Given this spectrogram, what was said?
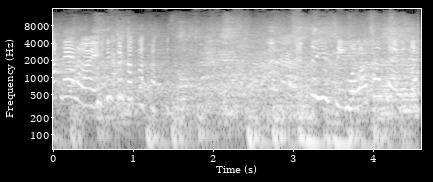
รักแน่เลย ได้ยินเสียงหัวเราะชอบใจกันใหญ่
